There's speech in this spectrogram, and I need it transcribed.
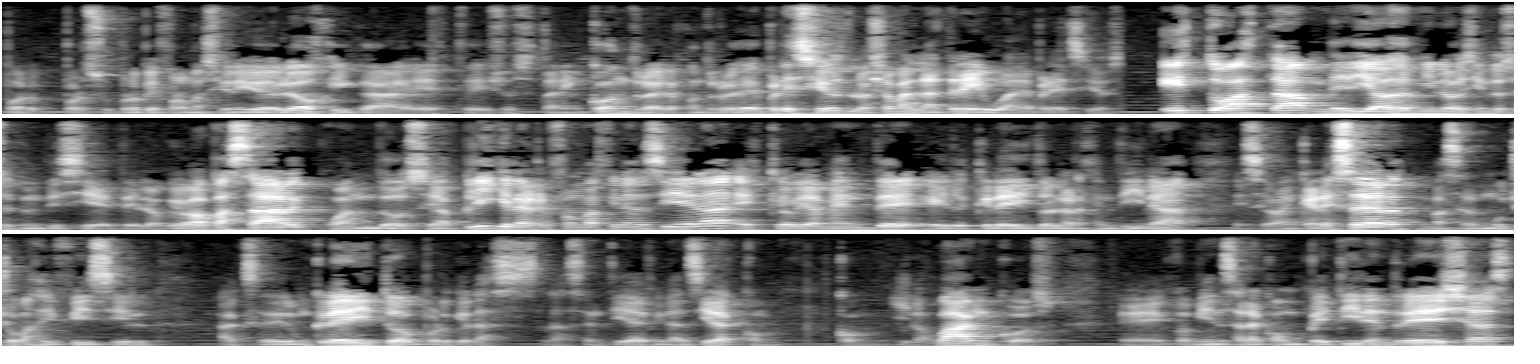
por, su propia formación ideológica, este, ellos están en contra de los controles de precios, lo llaman la tregua de precios. Esto hasta mediados de 1977. Lo que va a pasar cuando se aplique la reforma financiera es que obviamente el crédito en la Argentina se va a encarecer, va a ser mucho más difícil acceder a un crédito porque las, entidades financieras y los bancos eh, comienzan a competir entre ellas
